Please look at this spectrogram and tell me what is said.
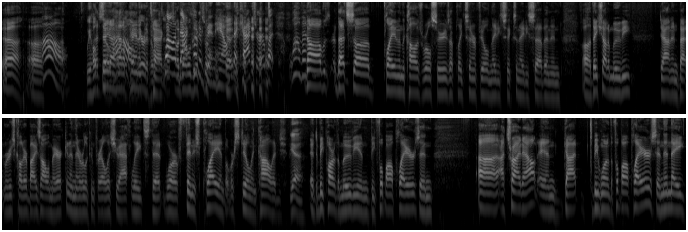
Yeah, uh, Oh. We hope that day so. I had a Wow. panic Weird if it attack. Well, That's that could have different- been him, the catcher, but wow, that's No, I was. That's uh, playing in the College World Series. I played center field in '86 and '87, and uh, they shot a movie down in Baton Rouge called Everybody's All American, and they were looking for LSU athletes that were finished playing but were still in college. Yeah. uh, To be part of the movie and be football players, and uh, I tried out and got to be one of the football players, and then they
